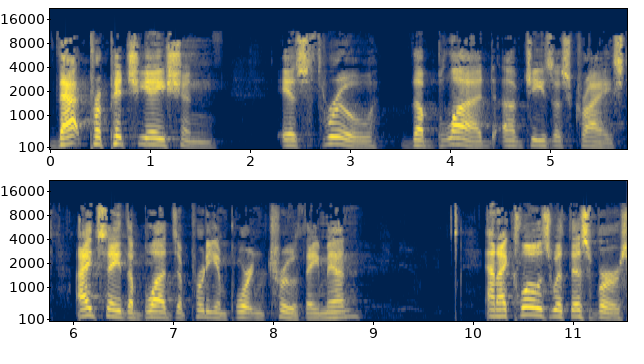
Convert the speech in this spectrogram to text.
That propitiation is through the blood of Jesus Christ. I'd say the blood's a pretty important truth. Amen. And I close with this verse,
